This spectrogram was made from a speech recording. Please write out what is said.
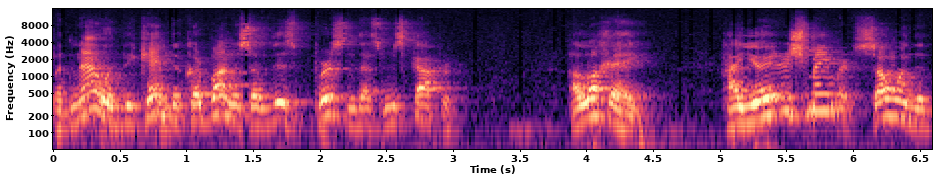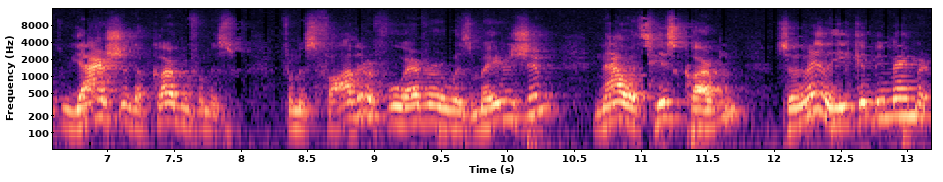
but now it became the karbanis of this person that's miskaper. Halacha Hayoirish Meimer, someone that yarsha the carbon from his from his father, whoever was Meirishim, now it's his carbon, so really he could be Meimer.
